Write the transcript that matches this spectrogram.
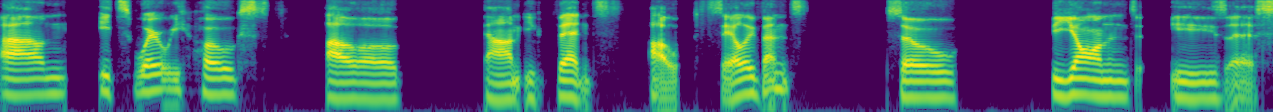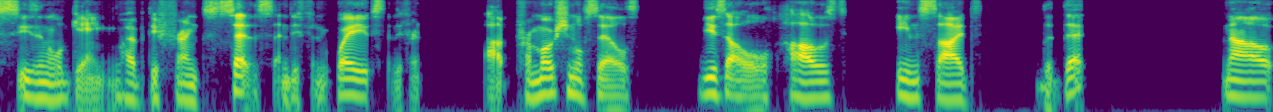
Um, it's where we host our um, events, our sale events. So Beyond is a seasonal game. You have different sets and different waves and different uh, promotional sales. These are all housed inside the deck. Now,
